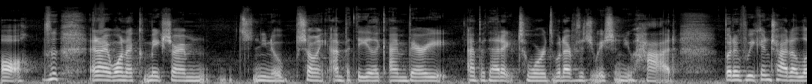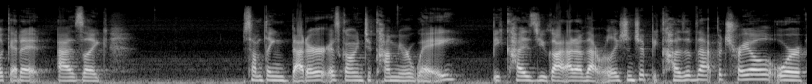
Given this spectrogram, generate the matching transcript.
all. and I want to make sure I'm you know showing empathy like I'm very empathetic towards whatever situation you had. But if we can try to look at it as like something better is going to come your way because you got out of that relationship because of that betrayal or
